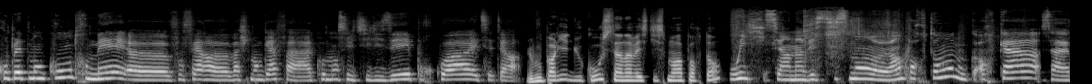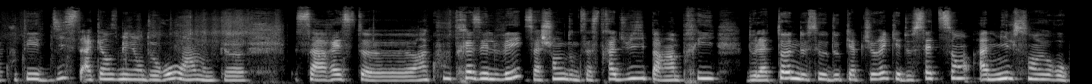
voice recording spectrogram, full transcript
complètement contre, mais euh, faut faire euh, vachement gaffe à comment c'est utilisé, pourquoi, etc. Vous parliez du coup, c'est un investissement important? Oui, c'est un investissement euh, important. Donc Orca, ça a coûté 10 à 15 millions d'euros. Hein, donc euh, ça reste euh, un coût très élevé, sachant que donc ça se traduit par un prix de la tonne de CO2 capturée qui est de 700 à 1100 euros.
